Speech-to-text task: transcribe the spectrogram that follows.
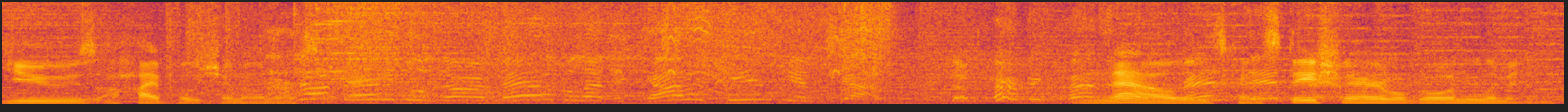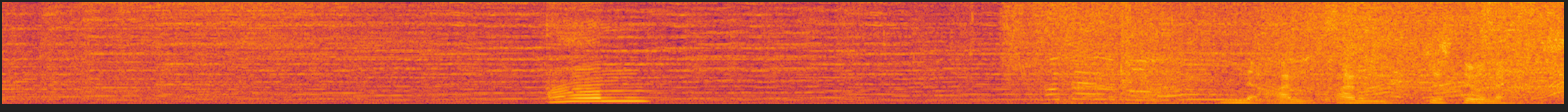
use a high potion on ourselves. Animals are available at the Coliseum gift. The perfect And present now that he's kind of stationary, we'll go and limit him. No, I'm I'm just doing the house.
